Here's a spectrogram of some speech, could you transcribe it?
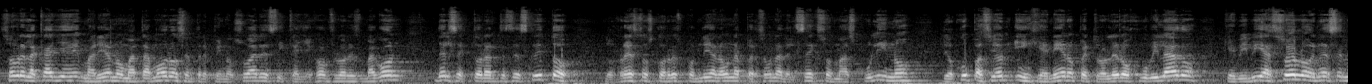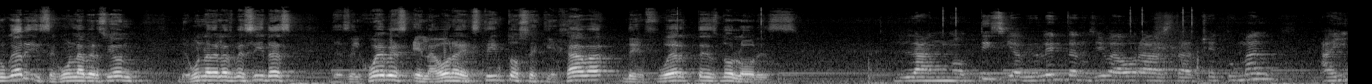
sobre la calle Mariano Matamoros entre Pino Suárez y Callejón Flores Magón del sector antes descrito. Los restos correspondían a una persona del sexo masculino de ocupación ingeniero petrolero jubilado que vivía solo en ese lugar y según la versión de una de las vecinas, desde el jueves el ahora extinto se quejaba de fuertes dolores. La noticia violenta nos lleva ahora hasta Chetumal ahí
